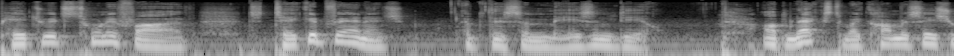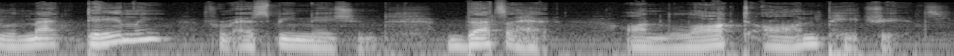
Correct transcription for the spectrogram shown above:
Patriots25 to take advantage of this amazing deal. Up next, my conversation with Matt Danely from SB Nation. That's ahead on Locked On Patriots.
